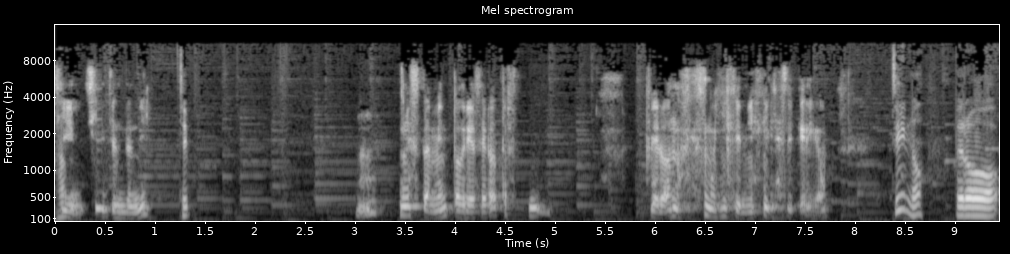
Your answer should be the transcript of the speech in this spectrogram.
Sí, sí, te entendí. Sí. Mm, eso también podría ser otra. Pero no es muy ingenieril, así que digamos. Sí, no, pero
